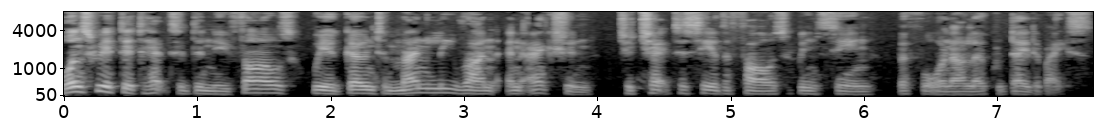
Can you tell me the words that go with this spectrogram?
Once we have detected the new files, we are going to manually run an action to check to see if the files have been seen before in our local database.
